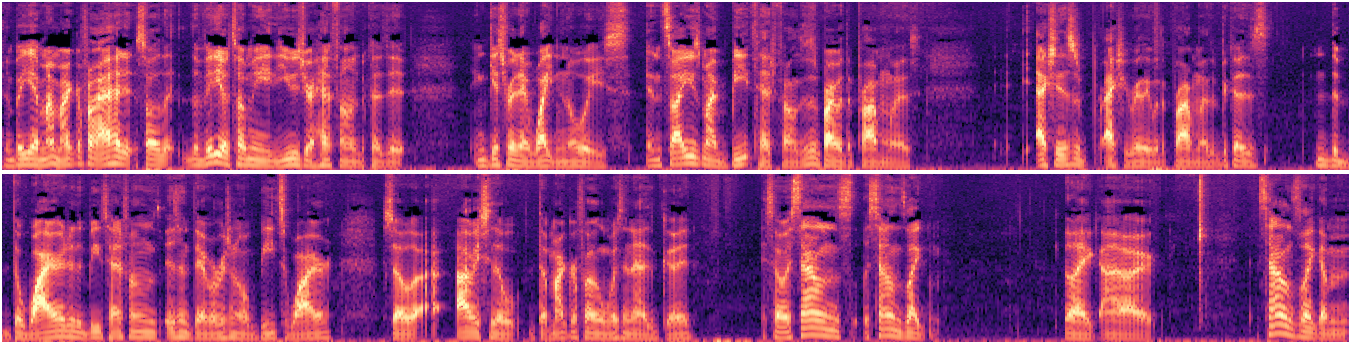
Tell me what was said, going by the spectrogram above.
But yeah, my microphone. I had it. So the, the video told me to use your headphones because it, it gets rid of that white noise. And so I use my Beats headphones. This is probably what the problem was. Actually, this is actually really what the problem was because the the wire to the Beats headphones isn't the original Beats wire. So uh, obviously the the microphone wasn't as good. So it sounds it sounds like like uh sounds like a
